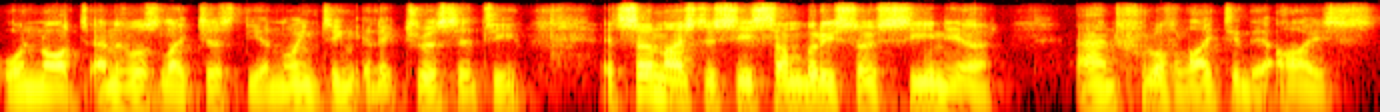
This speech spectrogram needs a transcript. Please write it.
or not. And it was like just the anointing, electricity. It's so nice to see somebody so senior and full of light in their eyes,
